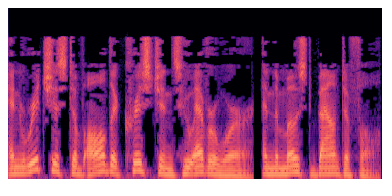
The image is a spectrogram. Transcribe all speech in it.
and richest of all the Christians who ever were, and the most bountiful."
